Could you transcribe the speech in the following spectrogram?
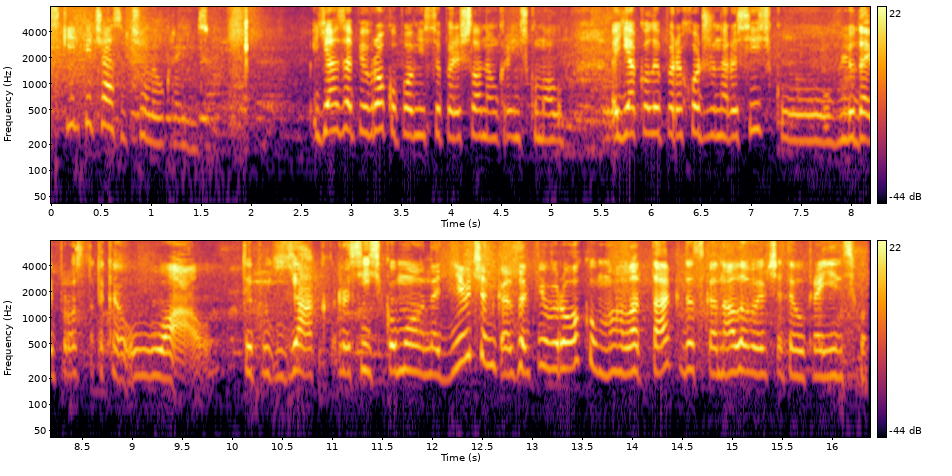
Скільки часу вчили українську? Я за півроку повністю перейшла на українську мову. Я коли переходжу на російську, в людей просто таке вау. Типу, як російськомовна дівчинка за півроку могла так досконало вивчити українську.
